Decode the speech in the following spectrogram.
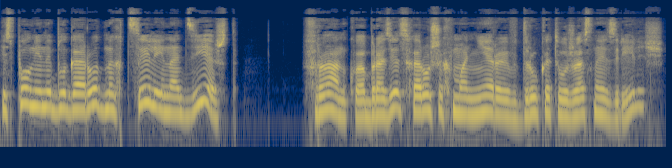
исполненный благородных целей и надежд. Франко, образец хороших манер, и вдруг это ужасное зрелище.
